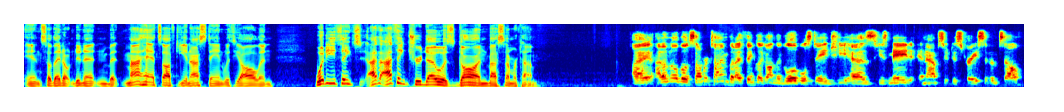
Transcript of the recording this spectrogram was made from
And, and so they don't do nothing. But my hat's off to you, and I stand with y'all. And what do you think? I, I think Trudeau is gone by summertime. I, I don't know about summertime, but I think like on the global stage, he has he's made an absolute disgrace of himself,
